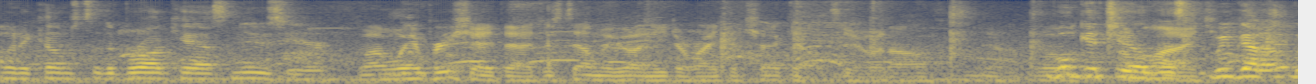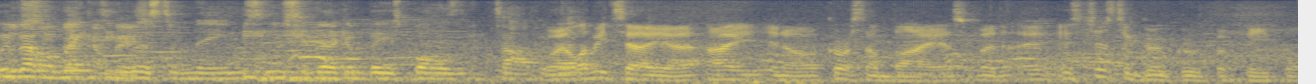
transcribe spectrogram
when it comes to the broadcast news here. Well, we appreciate that. Just tell me who I need to write the check out to, and I'll. You know, We'll get you a list. We've got a we've got a Lucy Beckham lengthy list of names. Lucy Beckham baseball is at the top of Well, it. let me tell you, I, you know, of course I'm biased, but uh, it's just a good group of people.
